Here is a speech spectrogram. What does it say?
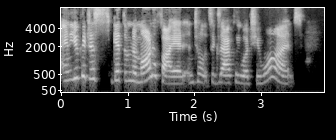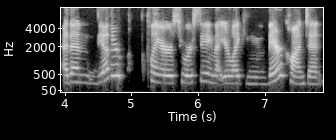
and you could just get them to modify it until it's exactly what you want and then the other players who are seeing that you're liking their content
